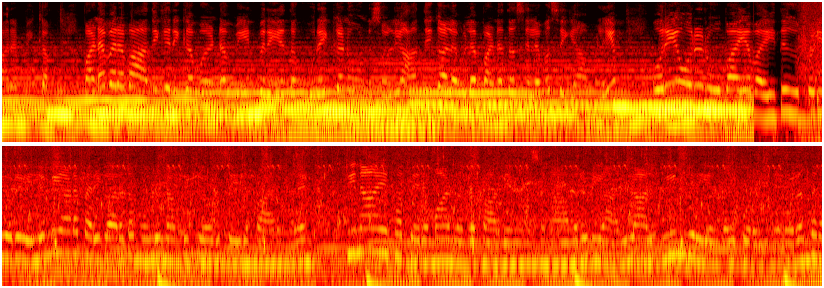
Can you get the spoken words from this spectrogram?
ஆரம்பிக்கும். பணவரவை அதிகரிக்க வேண்டும். வீண் விரயத்தை குறைக்கணும்னு சொல்லி அதிக அளவில் பணத்தை செலவு செய்யாமலே ஒரே ஒரு ரூபாயை வைத்து இப்படி ஒரு எளிமையான பரிகாரத்தை முழு நம்பிக்கையோடு செய்து பாருங்களேன். விநாயக பெருமான் வந்து பார்த்தீங்கன்னு சொன்னால் அவருடைய அருளால் வீண் விரயங்கள் குறைந்து நிரந்தர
